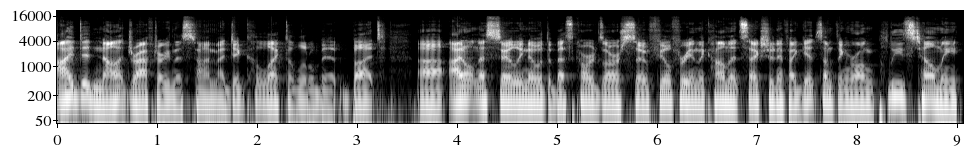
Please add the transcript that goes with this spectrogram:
I did not draft during this time. I did collect a little bit, but uh, I don't necessarily know what the best cards are, so feel free in the comment section. If I get something wrong, please tell me.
